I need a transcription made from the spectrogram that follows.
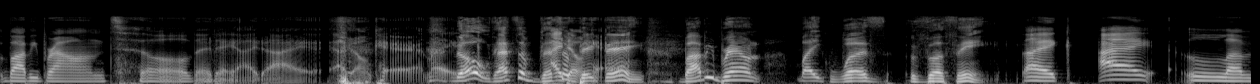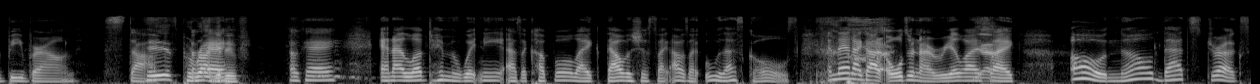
Bobby Brown till the day I die. I don't care. Like, No, that's a that's a big care. thing. Bobby Brown like was the thing. like I love B Brown. Stop. His prerogative. Okay. And I loved him and Whitney as a couple. Like that was just like I was like, ooh, that's goals. And then I got older and I realized Yeah. like, oh no, that's drugs.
